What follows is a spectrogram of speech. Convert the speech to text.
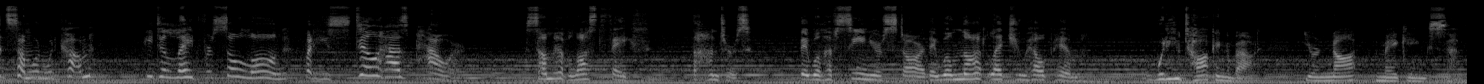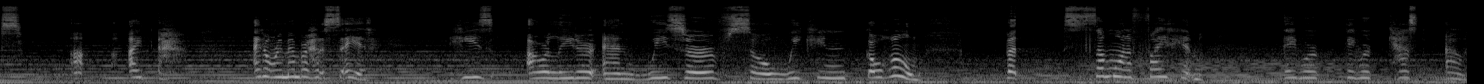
Said someone would come. He delayed for so long, but he still has power. Some have lost faith. The hunters. They will have seen your star. They will not let you help him. What are you talking about? You're not making sense. Uh, I. I don't remember how to say it. He's our leader, and we serve so we can go home. But some want to fight him. They were. they were cast out.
